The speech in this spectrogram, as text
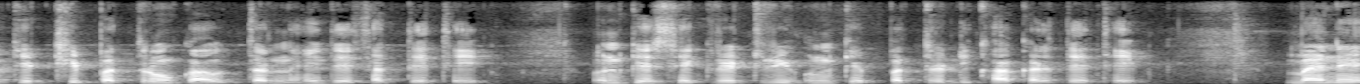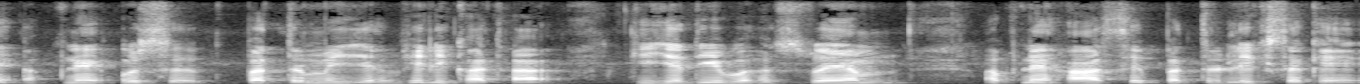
चिट्ठी पत्रों का उत्तर नहीं दे सकते थे। उनके सेक्रेटरी उनके पत्र लिखा करते थे। मैंने अपने उस पत्र में यह भी लिखा था कि यदि वह स्वयं अपने हाथ से पत्र लिख सकें,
